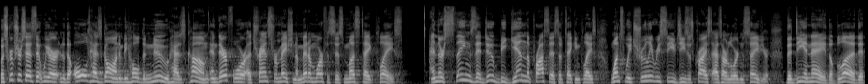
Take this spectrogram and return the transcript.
But scripture says that we are the old has gone and behold the new has come and therefore a transformation, a metamorphosis must take place. And there's things that do begin the process of taking place once we truly receive Jesus Christ as our Lord and Savior. The DNA, the blood that,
